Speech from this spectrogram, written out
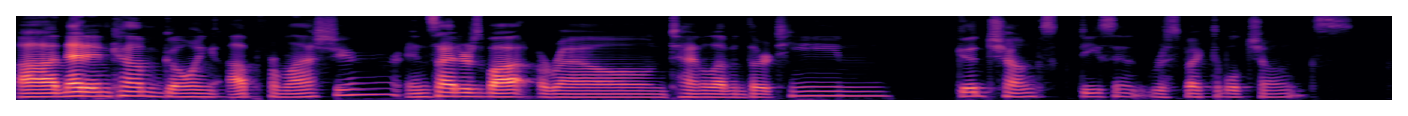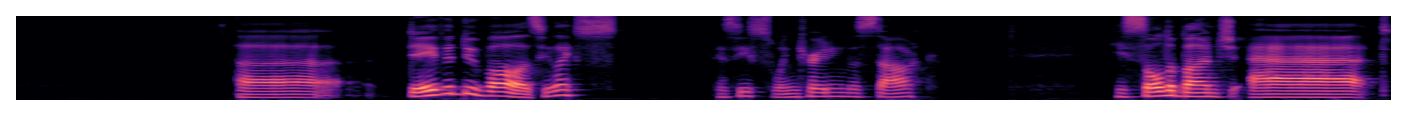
Uh, net income going up from last year. Insiders bought around 10, 11, 13. Good chunks, decent, respectable chunks. Uh, David Duvall, is he like, is he swing trading the stock? He sold a bunch at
